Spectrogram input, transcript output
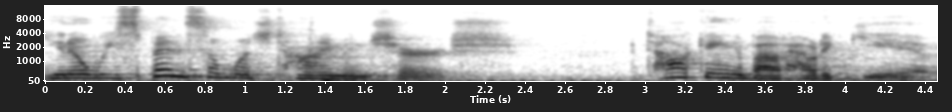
You know, we spend so much time in church talking about how to give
